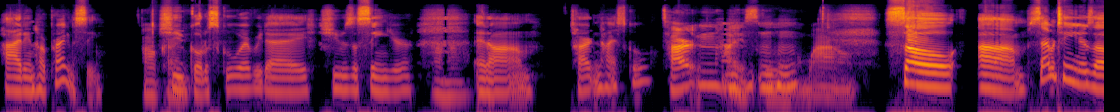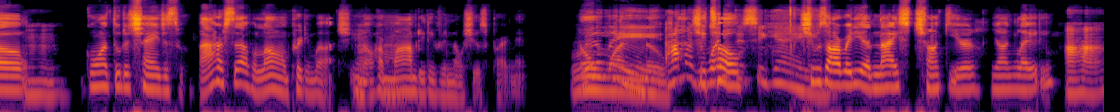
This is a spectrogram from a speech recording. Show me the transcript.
hiding her pregnancy. Okay. She'd go to school every day. She was a senior uh-huh. at um Tartan High School. Tartan High Mhm, School. mhm. Wow. So um 17 years old, hmm going through the changes by herself alone pretty much. You know, her mom didn't even know she was pregnant. No Really? one knew. How much She weight told- did she gain? She was already a nice chunkier young lady Uh-huh.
